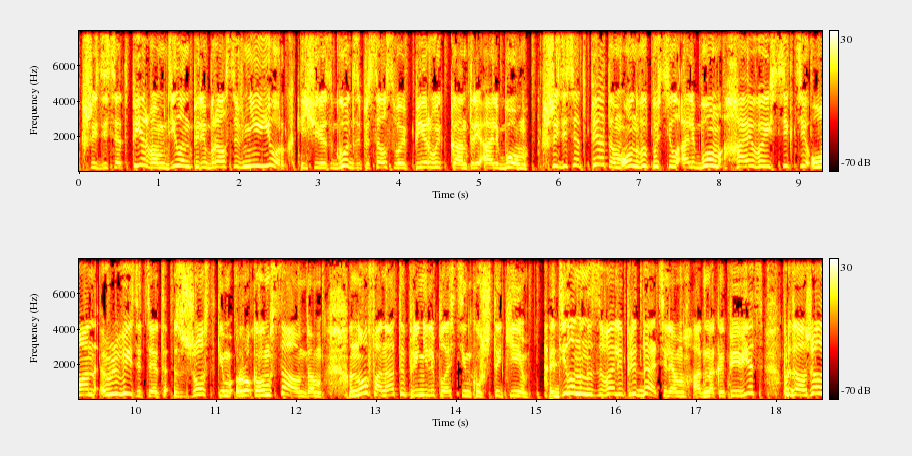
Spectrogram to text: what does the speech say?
В 61-м Дилан перебрался в Нью-Йорк и через год записал свой первый кантри-альбом. В 65-м он выпустил альбом Highway 61 Revisited с жестким роковым саундом. Но фанаты приняли пластинку в штыки. Дилана называли предателем, однако певец продолжал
